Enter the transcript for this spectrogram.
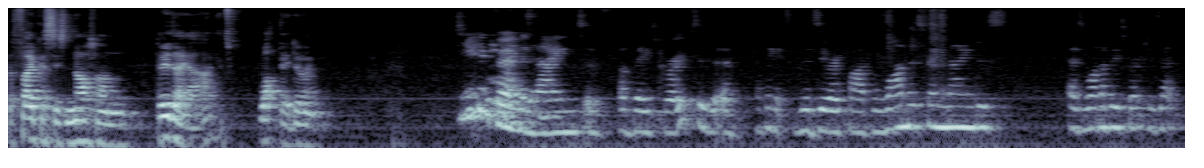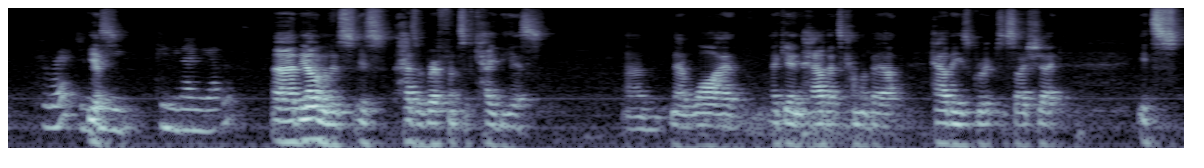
the focus is not on who they are; it's what they're doing. Can you confirm the names of, of these groups? Is it, a, I think it's the zero five one has been named as, as one of these groups, is that correct? And Yes. Can you, can you name the others? Uh, the other one is, is has a reference of KBS. Um, now, why? Again, how that's come about, how these groups associate. It's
